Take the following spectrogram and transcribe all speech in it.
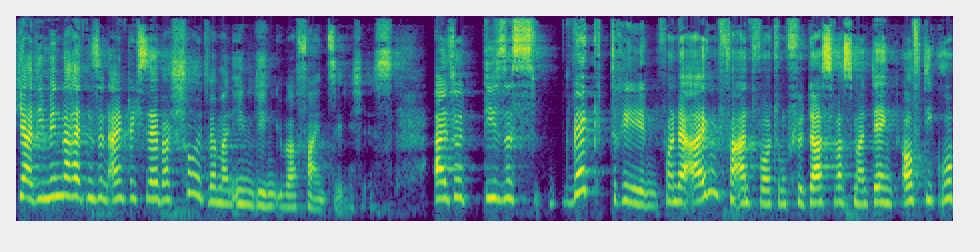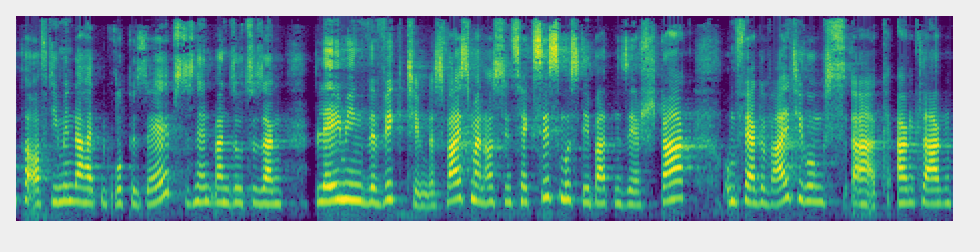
ja, die Minderheiten sind eigentlich selber schuld, wenn man ihnen gegenüber feindselig ist. Also dieses Wegdrehen von der Eigenverantwortung für das, was man denkt, auf die Gruppe, auf die Minderheitengruppe selbst, das nennt man sozusagen blaming the victim. Das weiß man aus den Sexismusdebatten sehr stark um Vergewaltigungsanklagen,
